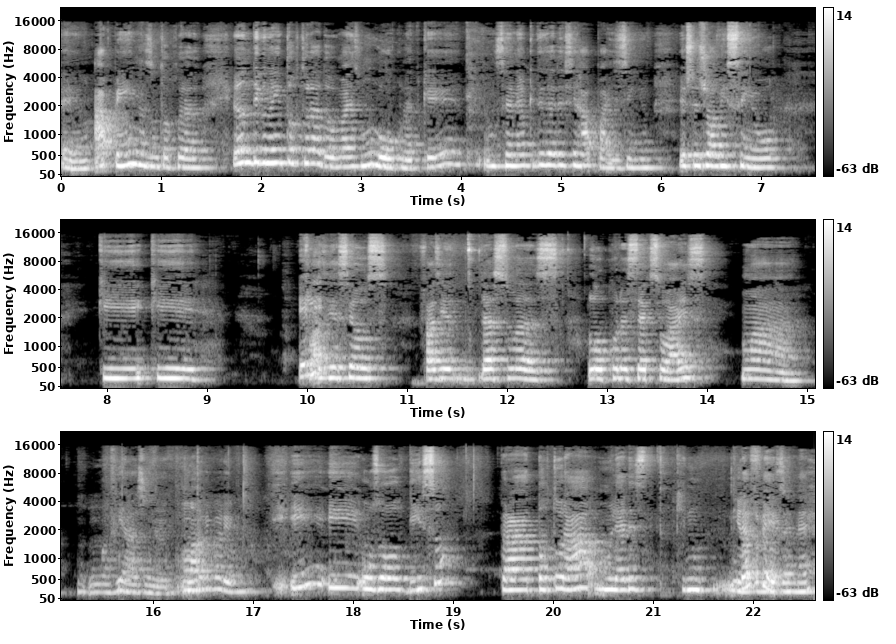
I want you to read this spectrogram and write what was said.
É, apenas um torturador. Eu não digo nem torturador, mas um louco, né? Porque eu não sei nem o que dizer desse rapazinho, esse jovem senhor que, que Ele- fazia seus. fazia das suas loucuras sexuais uma. Uma viagem, né? Uma-. E, e usou disso pra torturar mulheres que não Que nada a ver. indefesas, né?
